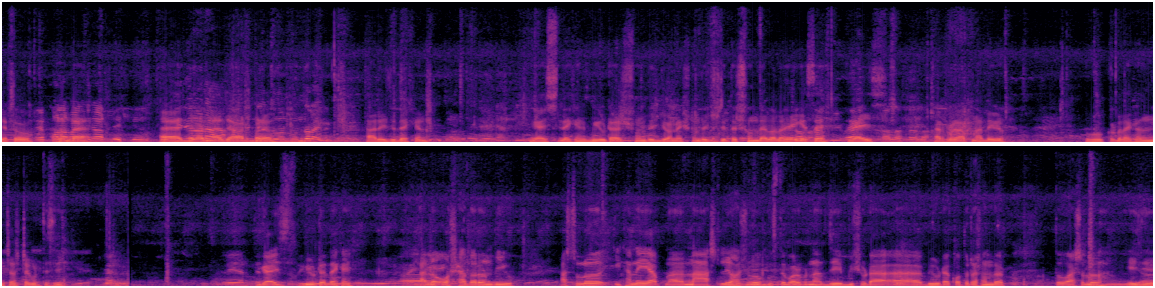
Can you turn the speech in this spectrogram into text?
যেহেতু আমরা ঝর্ণা যাওয়ার পরেও। আর এই যে দেখেন গাইস দেখেন ভিউটার সৌন্দর্য, অনেক সৌন্দর্য যেহেতু সন্ধ্যাবেলা হয়ে গেছে গাইস তারপরে আপনাদের উপভোগ করে দেখানোর চেষ্টা করতেছি। গাইস ভিউটা দেখাই। আর অসাধারণ ভিউ আসলে এখানে আপনার না আসলে হয়তো বুঝতে পারবেন না যে বিষয়টা ভিউটা কতটা সুন্দর। তো আসলে এই যে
